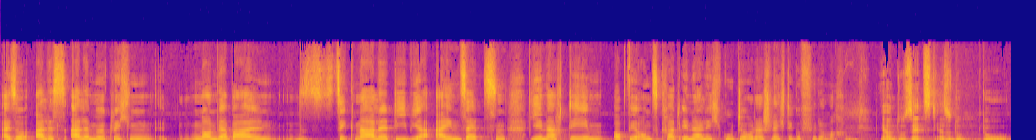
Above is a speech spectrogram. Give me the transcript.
also alles, alle möglichen nonverbalen Signale, die wir einsetzen, je nachdem, ob wir uns gerade innerlich gute oder schlechte Gefühle machen. Ja, und du setzt, also du, du,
